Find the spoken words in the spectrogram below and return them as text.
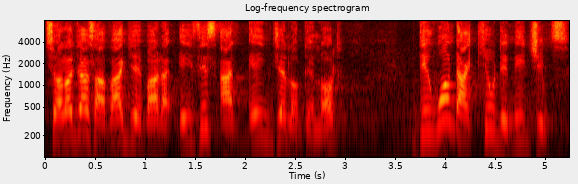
theologians have argued about that. Is this an angel of the Lord? The one that killed in Egypt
